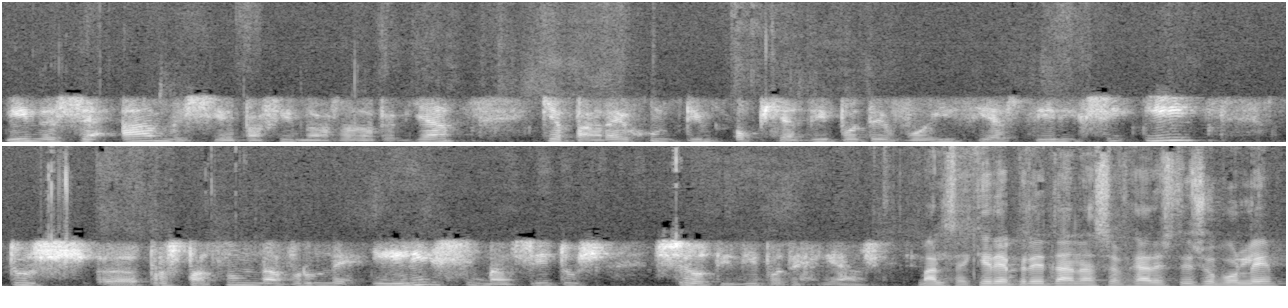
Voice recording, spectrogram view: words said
είναι σε άμεση επαφή με αυτά τα παιδιά και παρέχουν την οποιαδήποτε βοήθεια, στήριξη ή τους προσπαθούν να βρουν λύση μαζί τους σε οτιδήποτε χρειάζονται. Μάλιστα. Κύριε Πρίτα, να σε ευχαριστήσω πολύ.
